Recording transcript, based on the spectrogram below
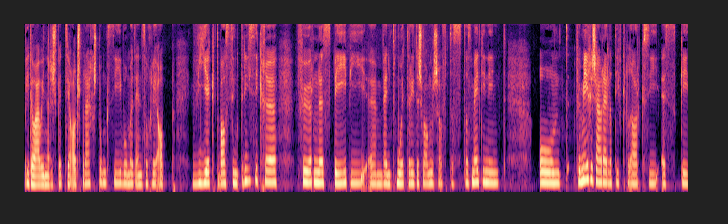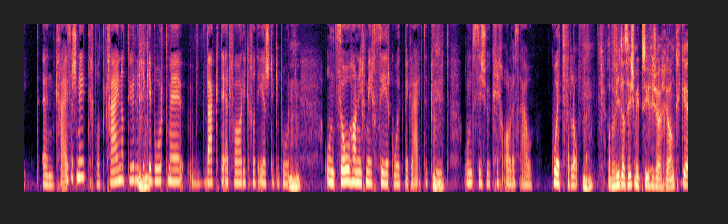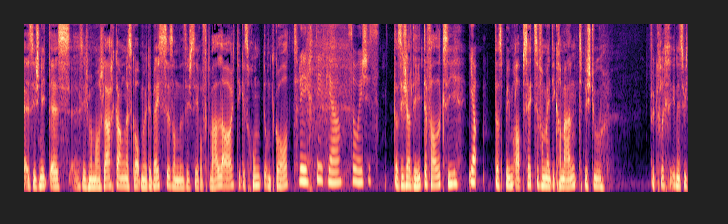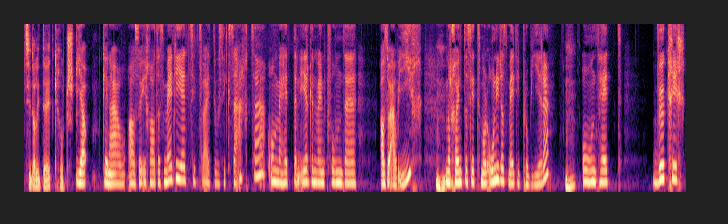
Ich war auch in einer Spezialsprechstunde, wo man dann so ein bisschen abwiegt, was sind die Risiken für ein Baby, ähm, wenn die Mutter in der Schwangerschaft das, das Medi nimmt. Und für mich war auch relativ klar, gewesen, es gibt einen Kaiserschnitt. Ich wollte keine natürliche mhm. Geburt mehr, wegen der Erfahrung von der ersten Geburt. Mhm. Und so habe ich mich sehr gut begleitet gefühlt. Mhm. Und es ist wirklich alles auch gut verlaufen. Mhm. Aber wie das ist mit psychischen Erkrankungen, es ist nicht, es, es ist mir mal schlecht gegangen, es geht mir wieder besser, sondern es ist sehr oft wellenartig, es kommt und geht. Richtig, ja, so ist es. Das war auch dort der Fall gewesen. Ja. Dass beim Absetzen von Medikamenten bist du wirklich in eine Suizidalität gerutscht. Ja, genau. Also ich habe das Medi jetzt seit 2016 und man hat dann irgendwann gefunden, also auch ich, mhm. man könnte das jetzt mal ohne das Medi probieren mhm. und hat wirklich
